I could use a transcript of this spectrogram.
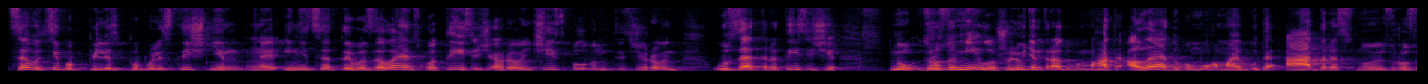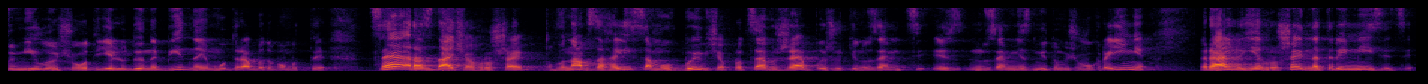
це оці популі- популістичні е, ініціативи Зеленського: тисяча гривень, 6,5 тисяч гривень, УЗ 3 тисячі. Ну, зрозуміло, що людям треба допомагати, але допомога має бути адресною, зрозумілою, що от є людина бідна, йому треба допомогти. Це роздача грошей. Вона взагалі самовбивча. Про це вже пишуть іноземці іноземні змі, тому що в Україні реально є грошей на три місяці.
